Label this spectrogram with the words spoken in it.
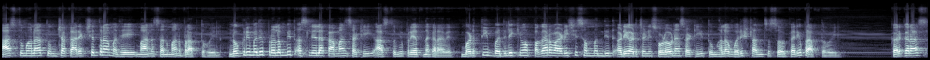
आज तुम्हाला तुमच्या कार्यक्षेत्रामध्ये मान सन्मान प्राप्त होईल. नोकरीमध्ये प्रलंबित असलेल्या कामांसाठी आज तुम्ही प्रयत्न करावेत. बढती बदली किंवा पगारवाढीशी संबंधित अडीअडचणी सोडवण्यासाठी तुम्हाला वरिष्ठांचं सहकार्य प्राप्त होईल. कर्करास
